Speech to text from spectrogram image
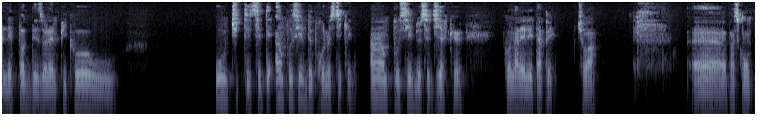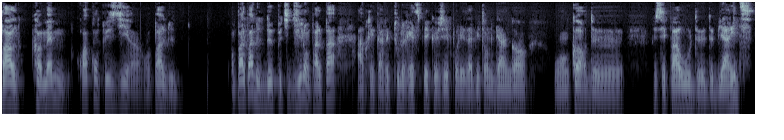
l'époque des Olympicos où, où c'était impossible de pronostiquer, impossible de se dire que qu'on allait les taper, tu vois. Euh, parce qu'on parle quand même, quoi qu'on puisse dire, hein, on parle de, on parle pas de deux petites villes, on parle pas, après, avec tout le respect que j'ai pour les habitants de Guingamp ou encore de, je sais pas où, de, Biarritz,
